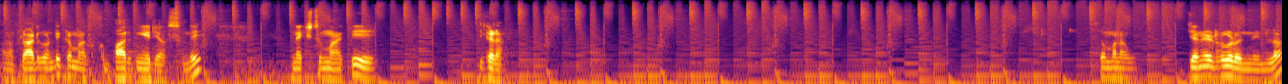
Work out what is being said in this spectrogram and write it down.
మన ఫ్లాట్ కొంటే ఇక్కడ మనకు ఒక పార్కింగ్ ఏరియా వస్తుంది. నెక్స్ట్ మనకి ఇక్కడ. సో మనం జనరేటర్ కూడా ఉంది ఇందులో.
